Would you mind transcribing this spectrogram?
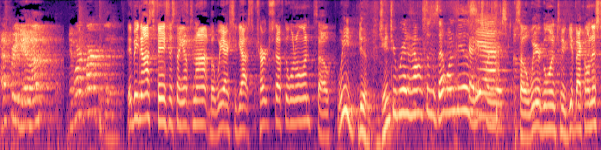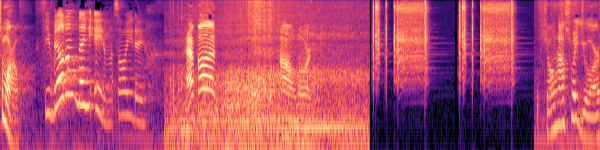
That's pretty good, huh? It worked perfectly. It'd be nice to finish this thing up tonight, but we actually got some church stuff going on. So, what are you doing? Gingerbread houses? Is that what it is? Yeah. So, we're going to get back on this tomorrow. You build them, then you eat them. That's all you do. Have fun. Oh, Lord. Show them how sweet you are.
